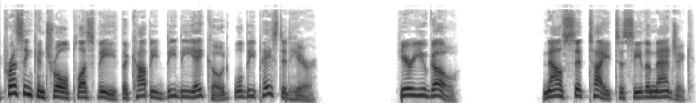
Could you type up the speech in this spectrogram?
pressing Ctrl plus V, the copied VBA code will be pasted here. Here you go. Now sit tight to see the magic.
